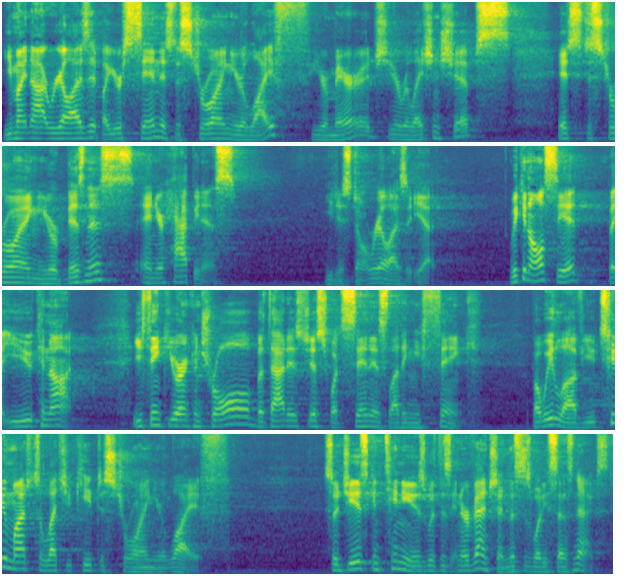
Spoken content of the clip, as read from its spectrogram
You might not realize it, but your sin is destroying your life, your marriage, your relationships. It's destroying your business and your happiness. You just don't realize it yet. We can all see it, but you cannot. You think you are in control, but that is just what sin is letting you think. But we love you too much to let you keep destroying your life. So Jesus continues with his intervention. This is what he says next.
